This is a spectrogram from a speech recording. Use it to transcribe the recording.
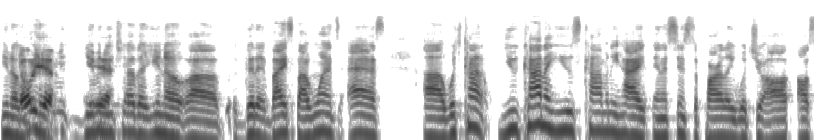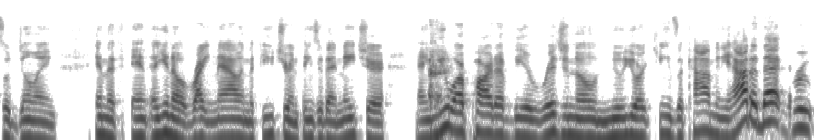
you know oh, yeah. giving, giving yeah. each other you know uh good advice but i wanted to ask uh which kind of you kind of use comedy hype in a sense to parlay what you're all also doing in the in you know right now in the future and things of that nature and you are part of the original new york kings of comedy how did that group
